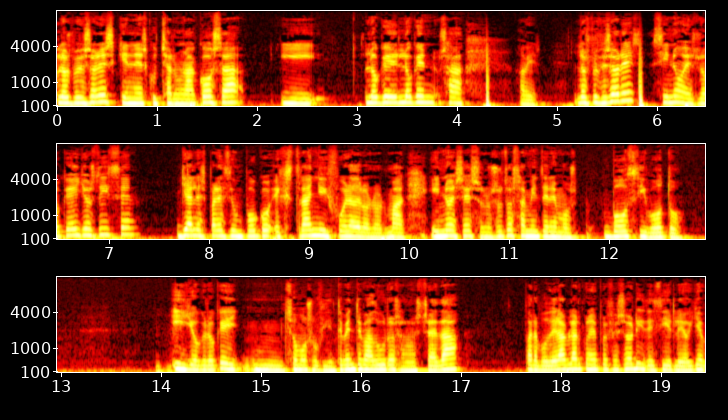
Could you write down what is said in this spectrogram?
los profesores quieren escuchar una cosa y lo que, lo que, o sea, a ver, los profesores, si no es lo que ellos dicen, ya les parece un poco extraño y fuera de lo normal. Y no es eso, nosotros también tenemos voz y voto. Y yo creo que mm, somos suficientemente maduros a nuestra edad para poder hablar con el profesor y decirle, oye,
